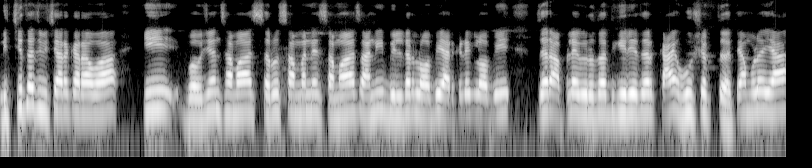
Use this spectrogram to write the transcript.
निश्चितच विचार करावा की बहुजन समाज सर्वसामान्य समाज आणि बिल्डर लॉबी आर्किटेक्ट लॉबी जर आपल्या विरोधात गेली तर काय होऊ शकतं? त्यामुळे या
